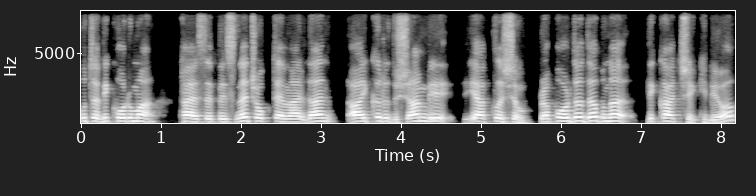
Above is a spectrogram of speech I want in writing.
Bu tabii koruma felsefesine çok temelden aykırı düşen bir yaklaşım. Raporda da buna dikkat çekiliyor.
